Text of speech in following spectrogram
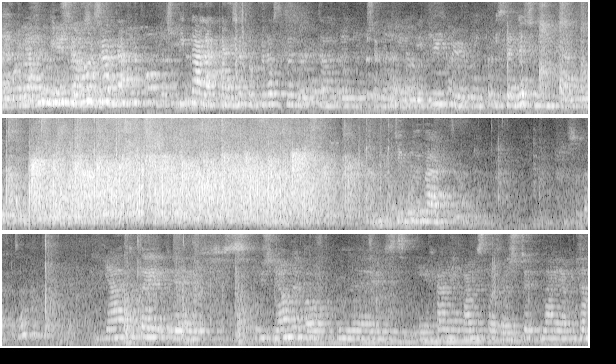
bo ja nie wiem. przełożona do szpitala, także po prostu to e, przewodniemy. I serdecznie witam. Dziękuję bardzo. Proszę bardzo. Ja tutaj y, spóźniony, bo y, jechali Państwo ze Szczytna. Ja witam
